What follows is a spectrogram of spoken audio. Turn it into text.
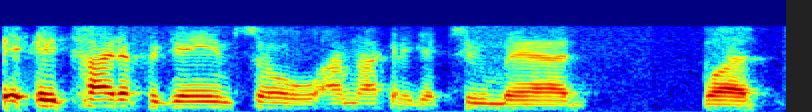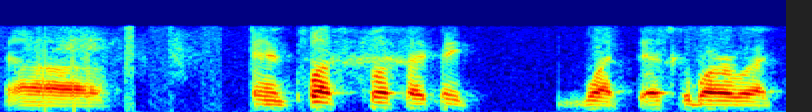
it, it tied up the game, so I'm not going to get too mad. But uh, and plus, plus I think what Escobar what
